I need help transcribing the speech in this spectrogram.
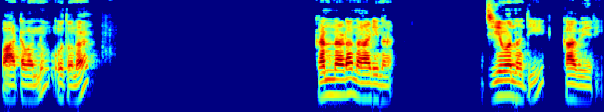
ಪಾಠವನ್ನು ಓದೋಣ. ಕನ್ನಡ ನಾಡಿನ ಜೀವನದಿ ಕಾವೇರಿ,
